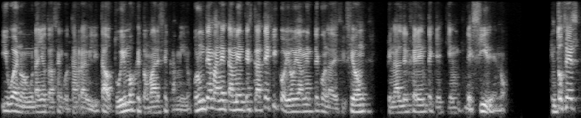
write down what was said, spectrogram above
y bueno, en un año te vas a encontrar rehabilitado. Tuvimos que tomar ese camino, por un tema netamente estratégico y obviamente con la decisión final del gerente, que es quien decide, ¿no? Entonces,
